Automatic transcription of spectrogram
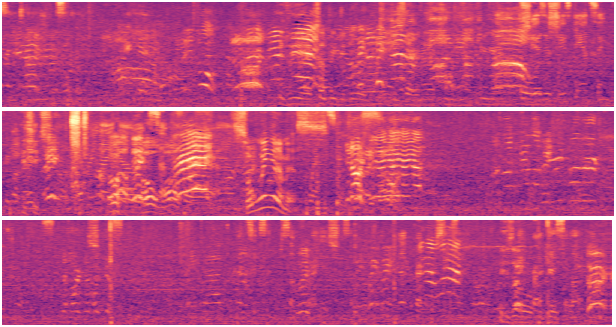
Sometimes. Did we have something to do with it? Just say not something coming out of the cold She's, she's dancing pretty much every night Oh, now, oh, wow. um, Swing and a miss. Wednesday. Wednesdays and some Fridays she's up. Nutcracker season. Is I that okay? practice a lot more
